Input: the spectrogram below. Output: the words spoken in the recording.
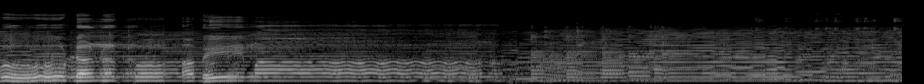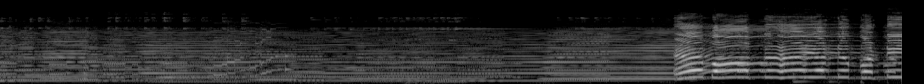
बूढ़न को अभिमान ए बात है अटपटी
